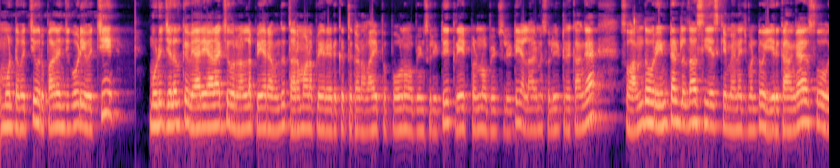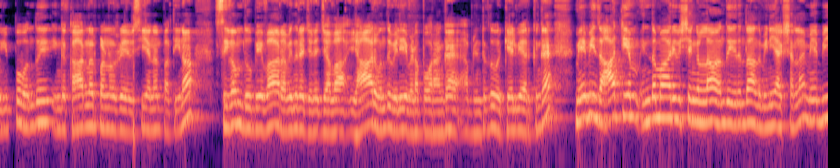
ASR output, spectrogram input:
அமௌண்ட்டை வச்சு ஒரு பதினஞ்சு கோடி வச்சு முடிஞ்ச அளவுக்கு வேறு யாராச்சும் ஒரு நல்ல பிளேயரை வந்து தரமான பிளேயரை எடுக்கிறதுக்கான வாய்ப்பு போகணும் அப்படின்னு சொல்லிட்டு கிரியேட் பண்ணணும் அப்படின்னு சொல்லிட்டு எல்லாருமே சொல்லிகிட்டு இருக்காங்க. ஸோ அந்த ஒரு இன்டென்ட்டில் தான் சிஎஸ்கே மேனேஜ்மெண்ட்டும் இருக்காங்க. ஸோ இப்போ வந்து இங்கே கார்னர் பண்ணக்கூடிய விஷயம் என்னன்னு பார்த்தீங்கன்னா சிவம் துபேவா ரவீந்திர ஜடேஜாவா யார் வந்து வெளியே விட போகிறாங்க அப்படின்றது ஒரு கேள்வியாக இருக்குங்க. மேபி இந்த ஆர்டிஎம் இந்த மாதிரி விஷயங்கள்லாம் வந்து இருந்தால் அந்த மினி ஆக்ஷனில் மேபி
